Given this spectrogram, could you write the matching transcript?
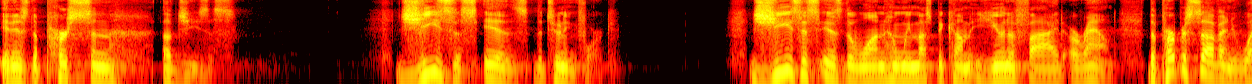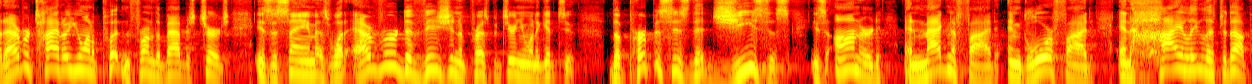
It is the person of Jesus. Jesus is the tuning fork. Jesus is the one whom we must become unified around. The purpose of, and whatever title you want to put in front of the Baptist church, is the same as whatever division of Presbyterian you want to get to. The purpose is that Jesus is honored and magnified and glorified and highly lifted up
